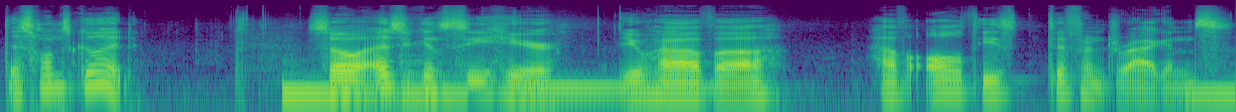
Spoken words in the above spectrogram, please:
this one's good. So, as you can see here, you have, uh, have all these different dragons.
